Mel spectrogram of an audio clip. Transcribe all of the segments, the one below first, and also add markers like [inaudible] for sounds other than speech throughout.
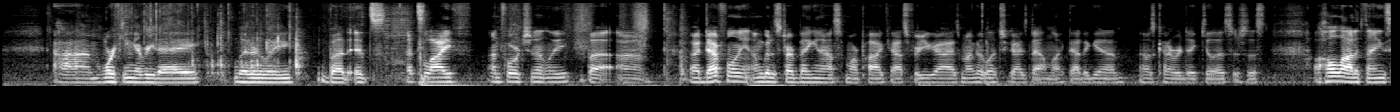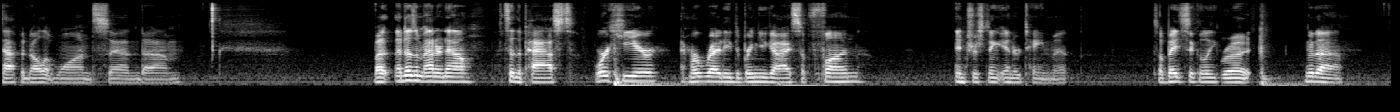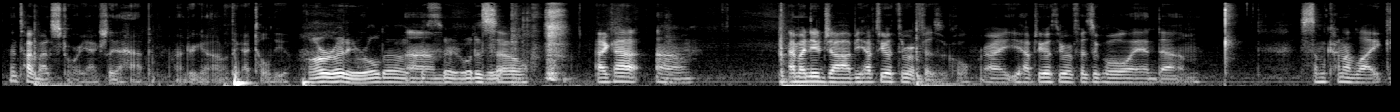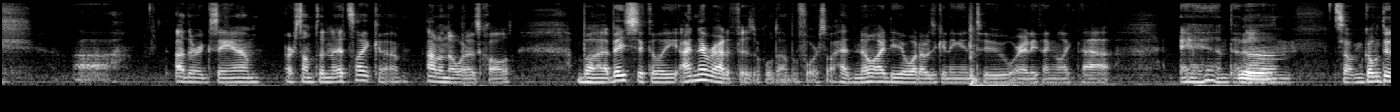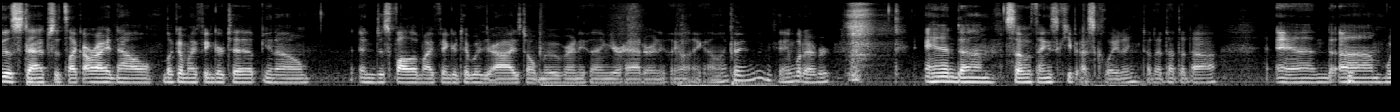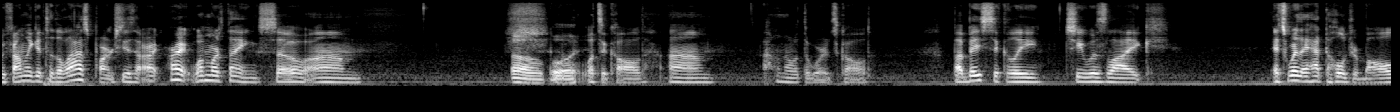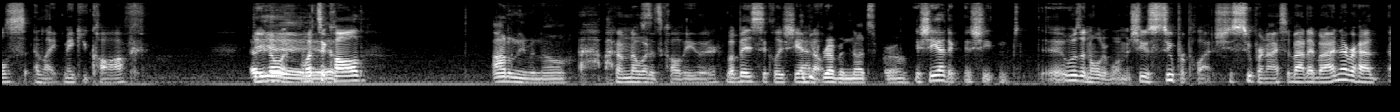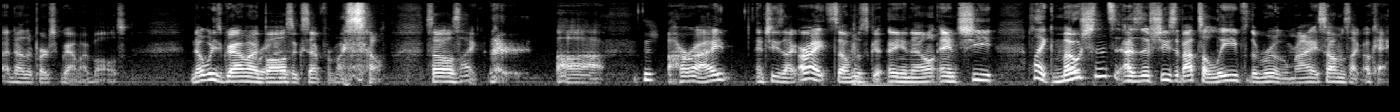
I'm working every day, literally, but it's that's life, unfortunately. But um, I definitely, I'm gonna start banging out some more podcasts for you guys. I'm not gonna let you guys down like that again. That was kind of ridiculous. There's just a whole lot of things happened all at once, and um, but that doesn't matter now. It's in the past. We're here, and we're ready to bring you guys some fun, interesting entertainment. So basically, Right. I'm gonna, I'm gonna talk about a story actually that happened. Rodrigo, I don't think I told you. Already rolled out. Um, yes, sir. What is it? So, I got um, at my new job, you have to go through a physical, right? You have to go through a physical and um, some kind of like uh, other exam or something. It's like um, I don't know what it's called, but basically, I never had a physical done before, so I had no idea what I was getting into or anything like that. And Yeah. um, so I'm going through the steps. It's like, all right, now look at my fingertip, you know, and just follow my fingertip with your eyes. Don't move or anything, your head or anything like that. I'm like, okay, okay, whatever. And um, so things keep escalating. Da da da da da. And um, we finally get to the last part. And she's all right, all right, one more thing. So um, Oh, sh- boy. what's it called? Um, I don't know what the word's called, but basically, she was like, it's where they had to hold your balls and like make you cough. Do you know yeah, what, what's it yeah. called? I don't even know. I don't know what it's called either. But basically, she had a, grabbing nuts, bro. She had a, she it was an older woman. She was super polite. She's super nice about it, but I never had another person grab my balls. Nobody's grabbed my balls except for [laughs] myself. So I was like, uh all right. And she's like, "All right, so I'm just good, you know." And she like motions as if she's about to leave the room, right? So I was like, "Okay.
